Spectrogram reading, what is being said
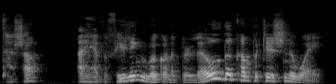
Tasha, I have a feeling we're gonna blow the competition away.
